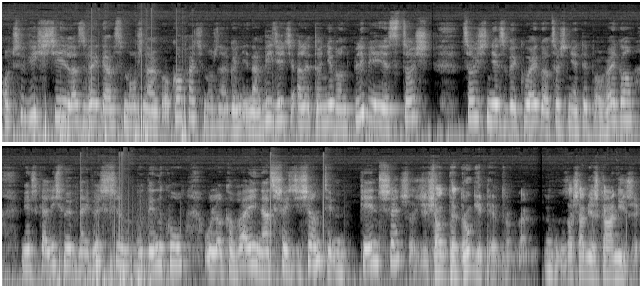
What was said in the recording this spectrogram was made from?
oczywiście Las Vegas można go kochać, można go nienawidzieć, ale to niewątpliwie jest coś, coś niezwykłego, coś nietypowego. Mieszkaliśmy w najwyższym budynku, ulokowali nas w 60 piętrze. 62 piętro, tak? Zosia mieszkała niżej.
